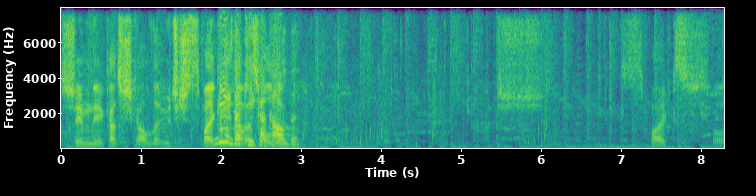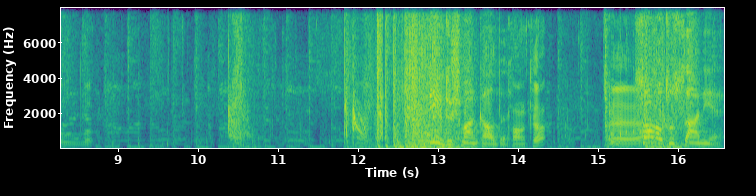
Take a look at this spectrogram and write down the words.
Şimdi kaç kişi kaldı? 3 kişi Spike'ımız Bir dakika Solda. kaldı. Spike solda. Düşman kaldı. Kanka. Ee, Son 30 saniye.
